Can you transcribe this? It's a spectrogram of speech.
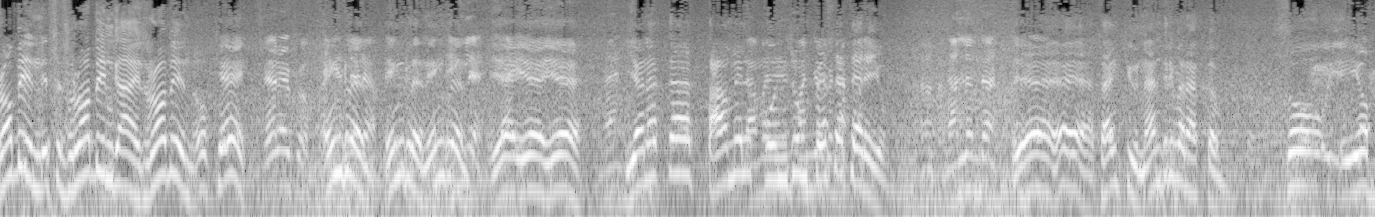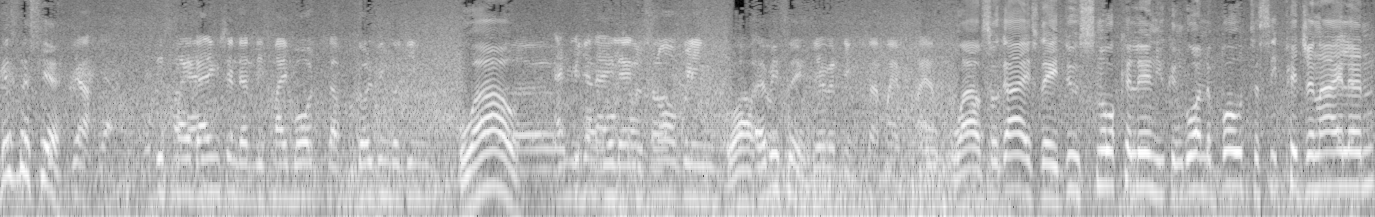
Robin, this is Robin, guys. Robin, okay. Where are you from? England, England, England. Yeah, yeah, yeah. எனக்கு தமிழ் கொஞ்சம் பேச தெரியும். Yeah, yeah, yeah. Thank you. Nandri Vanakam. So, your business here? Yeah. yeah. This is my diving center. This is my boat, dolphin watching. Wow. Uh, and Pigeon Island, snorkeling, Wow, everything. everything. So my, I am. Wow, so guys, they do snorkeling. You can go on the boat to see Pigeon Island.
